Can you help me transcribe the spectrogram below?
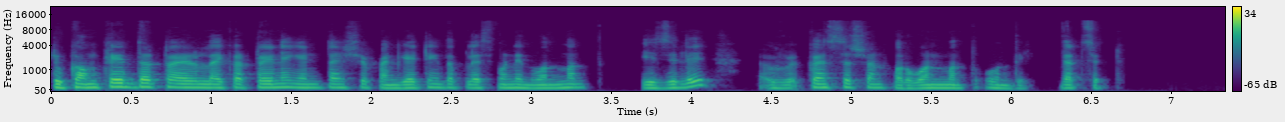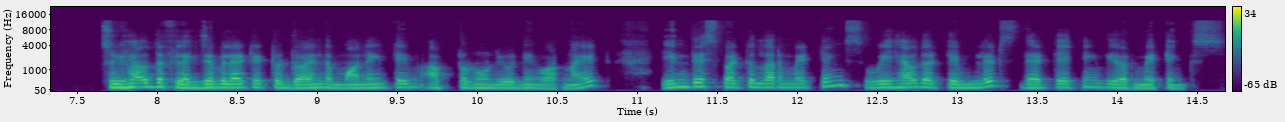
to complete the like a training internship and getting the placement in one month easily uh, consistent for one month only. That's it. So you have the flexibility to join the morning team afternoon evening or night. In this particular meetings we have the team leads they're taking your meetings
